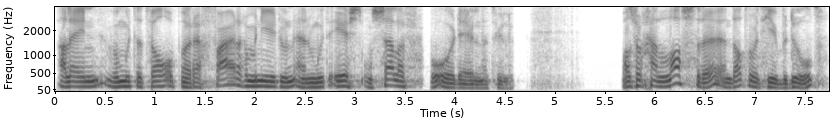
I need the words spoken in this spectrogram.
Alleen we moeten het wel op een rechtvaardige manier doen en we moeten eerst onszelf beoordelen natuurlijk. als we gaan lasteren, en dat wordt hier bedoeld,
